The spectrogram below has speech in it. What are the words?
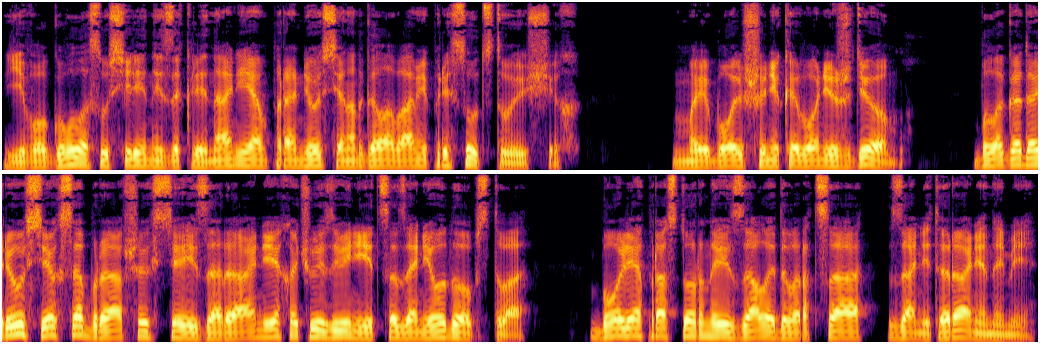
его голос, усиленный заклинанием, пронесся над головами присутствующих. «Мы больше никого не ждем. Благодарю всех собравшихся и заранее хочу извиниться за неудобства. Более просторные залы дворца заняты ранеными.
